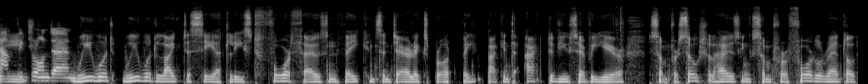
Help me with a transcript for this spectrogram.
see. Can't be drawn down. We would we would like to see at least four thousand vacants and derelicts brought back into active use every year. Some for social housing, some for affordable rental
